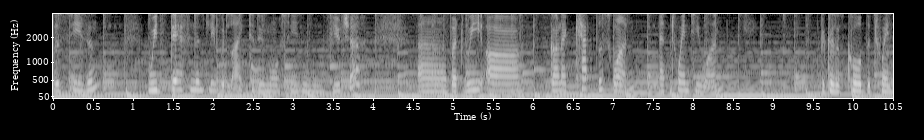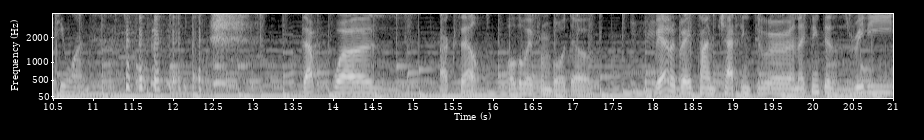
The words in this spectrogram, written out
this season. We definitely would like to do more seasons in the future, uh, but we are gonna cap this one at 21 because it's called the 21. That was Axel, all the way from Bordeaux. We had a great time chatting to her, and I think there's really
